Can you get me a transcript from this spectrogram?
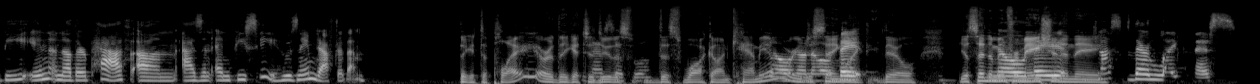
be in Another Path um, as an NPC who's named after them. They get to play, or they get to That's do so this cool. this walk on cameo, No, or you're no, just no. saying They- like they'll you'll send them No, information and they just their likeness.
